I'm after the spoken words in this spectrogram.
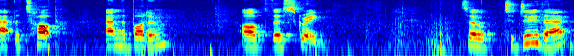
at the top and the bottom of the screen. So to do that,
